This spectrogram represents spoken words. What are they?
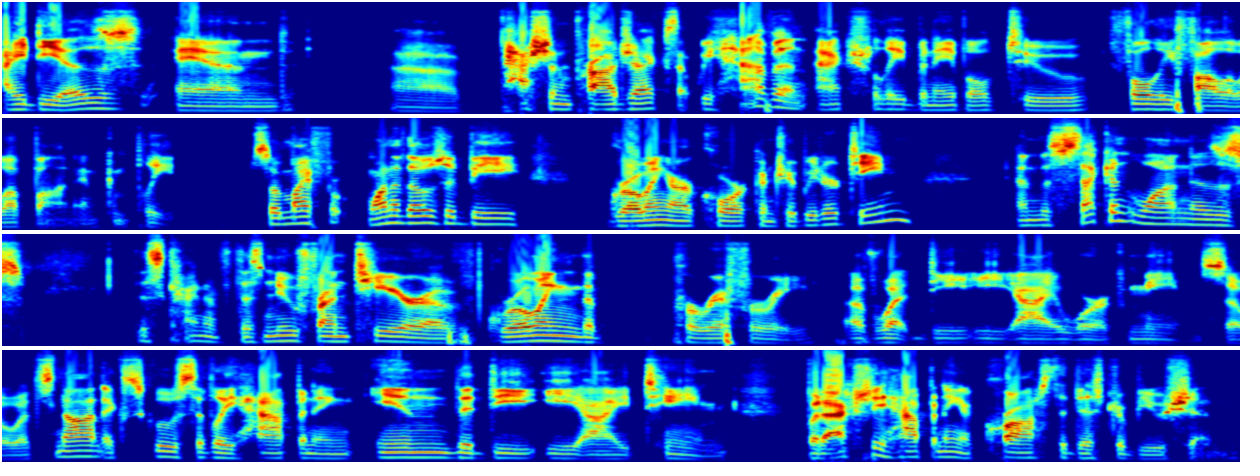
ideas and uh, passion projects that we haven't actually been able to fully follow up on and complete. So my one of those would be growing our core contributor team and the second one is this kind of this new frontier of growing the periphery of what DEI work means. So it's not exclusively happening in the DEI team, but actually happening across the distribution.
